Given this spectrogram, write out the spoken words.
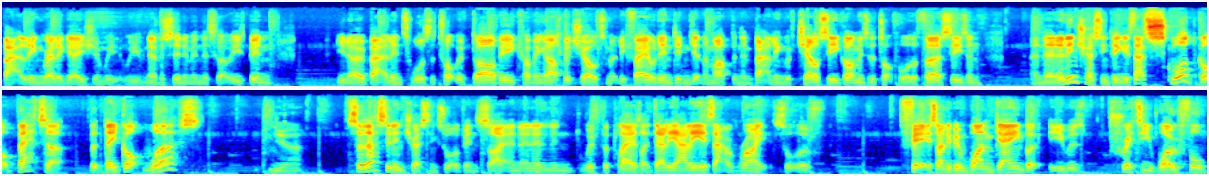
battling relegation. We, we've never seen him in this. He's been, you know, battling towards the top with Derby coming up, which he ultimately failed in, didn't get them up, and then battling with Chelsea, got them into the top four the first season. And then an interesting thing is that squad got better, but they got worse. Yeah. So that's an interesting sort of insight. And and, and then with the players like Dele Alli, is that a right sort of fit? It's only been one game, but he was pretty woeful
